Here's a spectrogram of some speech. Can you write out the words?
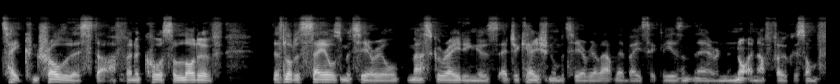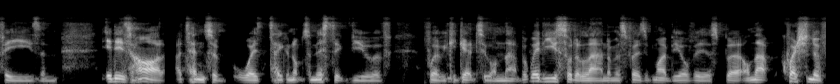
take control of this stuff. And of course, a lot of there's a lot of sales material masquerading as educational material out there, basically, isn't there? And not enough focus on fees. And it is hard. I tend to always take an optimistic view of where we could get to on that. But where do you sort of land? I'm, I suppose it might be obvious, but on that question of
